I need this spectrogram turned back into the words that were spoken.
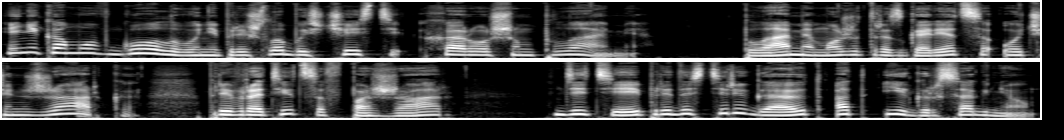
и никому в голову не пришло бы счесть хорошим пламя. Пламя может разгореться очень жарко, превратиться в пожар. Детей предостерегают от игр с огнем.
